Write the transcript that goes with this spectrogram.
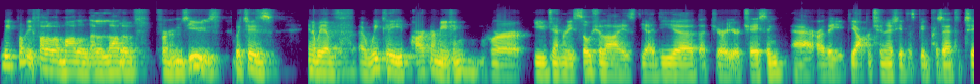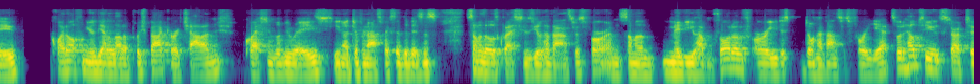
We probably follow a model that a lot of firms use, which is, you know, we have a weekly partner meeting where you generally socialize the idea that you're you're chasing uh, or the the opportunity that's been presented to you. Quite often, you'll get a lot of pushback or challenge. Questions will be raised, you know, different aspects of the business. Some of those questions you'll have answers for, and some of them maybe you haven't thought of, or you just don't have answers for yet. So it helps you start to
